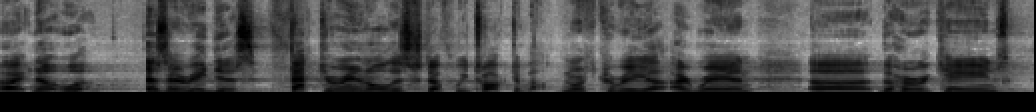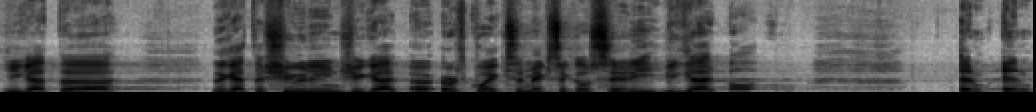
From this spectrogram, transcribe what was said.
All right, now, well, as I read this, factor in all this stuff we talked about North Korea, Iran, uh, the hurricanes, you got the they got the shootings, you got uh, earthquakes in Mexico City, you got, uh, and, and,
